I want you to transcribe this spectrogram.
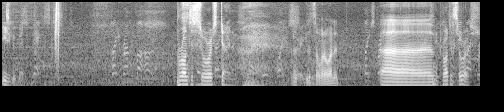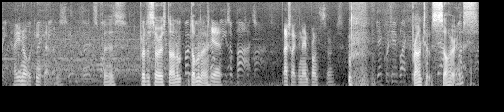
He's a good bet. Next. They run for home. Brontosaurus Dynamo. No, That's not what I wanted. Uh, Hey, Brontosaurus. How are you not looking at that right now? first, Brontosaurus Dom- Domino. Yeah. I actually like the name Brontosaurus. Brontosaurus.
